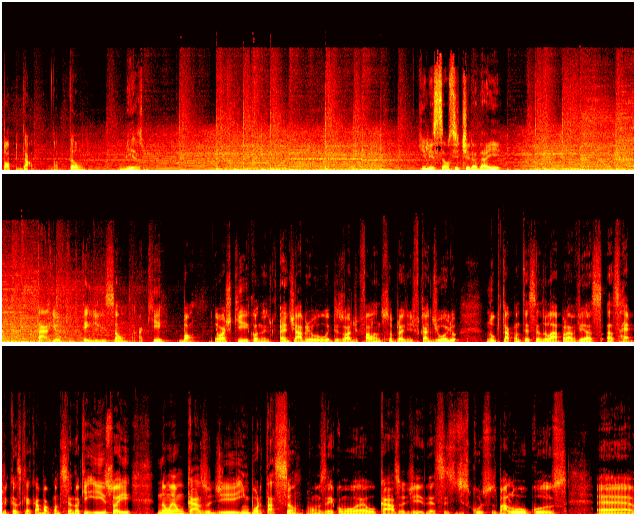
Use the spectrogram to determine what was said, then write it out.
top-down. Não estão mesmo. Que lição se tira daí? Tá, e o que tem de lição aqui? Bom, eu acho que quando a gente abre o episódio falando sobre a gente ficar de olho no que está acontecendo lá para ver as, as réplicas que acabam acontecendo aqui. E isso aí não é um caso de importação, vamos dizer, como é o caso de, desses discursos malucos, é,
